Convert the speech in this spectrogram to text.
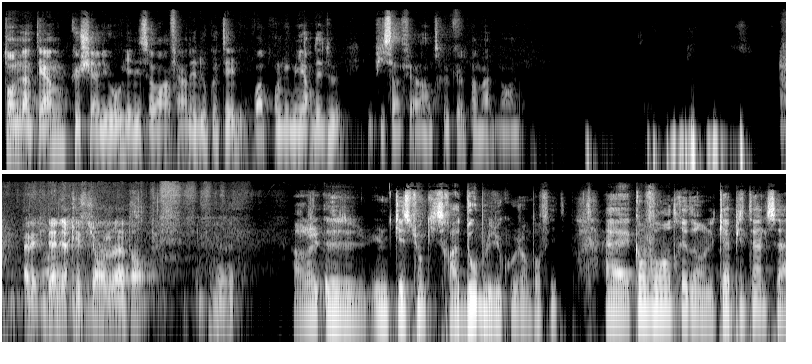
tant de l'interne que chez Aléo. Il y a des savoir-faire des deux côtés, donc on va prendre le meilleur des deux. Et puis, ça va faire un truc pas mal. Normalement. Allez, dernière question, Jonathan. Alors, euh, une question qui sera double, du coup, j'en profite. Euh, quand vous rentrez dans le capital, ça,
